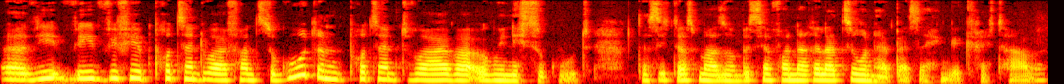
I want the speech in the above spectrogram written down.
äh, wie, wie, wie viel prozentual fandst du gut und prozentual war irgendwie nicht so gut, dass ich das mal so ein bisschen von der Relation her besser hingekriegt habe.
